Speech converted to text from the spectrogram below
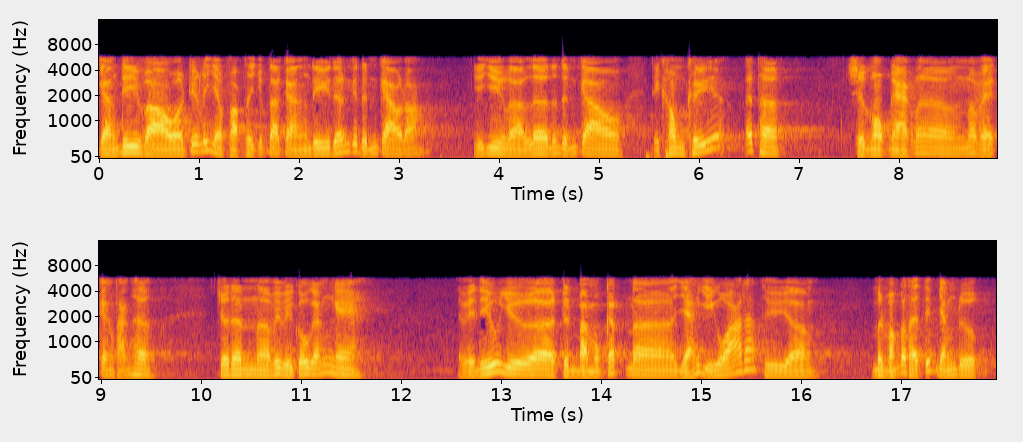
Càng đi vào triết lý nhà phật thì chúng ta càng đi đến cái đỉnh cao đó. Dĩ nhiên là lên đến đỉnh cao thì không khí ít hơn. Sự ngột ngạt nó nó vẻ căng thẳng hơn. Cho nên à, quý vị cố gắng nghe. Tại vì nếu như à, trình bày một cách à, giản dị quá đó thì mình vẫn có thể tiếp nhận được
